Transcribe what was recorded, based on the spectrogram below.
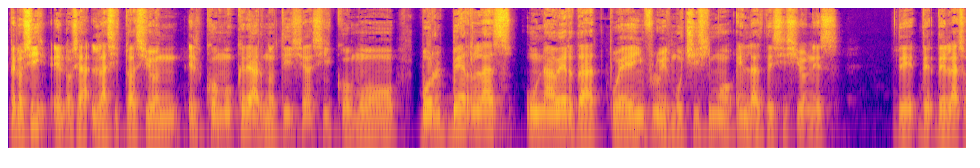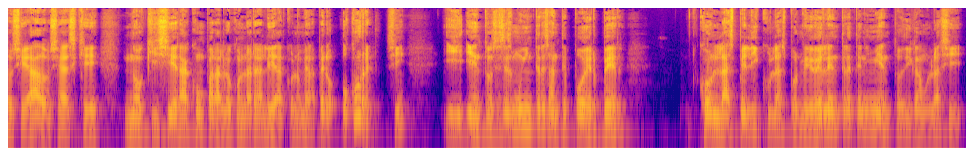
Pero sí, el, o sea, la situación, el cómo crear noticias y cómo volverlas una verdad puede influir muchísimo en las decisiones de, de, de la sociedad. O sea, es que no quisiera compararlo con la realidad colombiana, pero ocurre, ¿sí? Y, y entonces es muy interesante poder ver con las películas, por medio del entretenimiento, digámoslo así,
